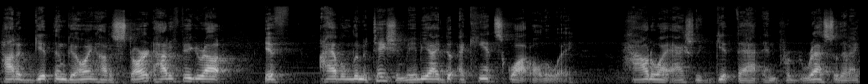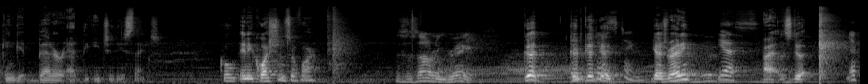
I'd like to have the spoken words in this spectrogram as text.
how to get them going, how to start, how to figure out if I have a limitation. Maybe I, do, I can't squat all the way. How do I actually get that and progress so that I can get better at the, each of these things? Cool. Any questions so far? This is sounding great. Good. Good. Good. Good. You guys ready? Yes. All right. Let's do it. Yep.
